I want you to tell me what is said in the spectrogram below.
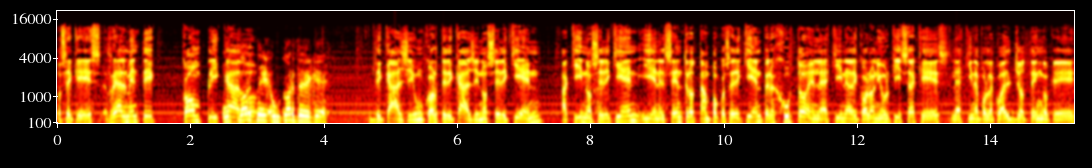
o sea que es realmente Un complicado corte, ¿Un corte de qué? de calle, un corte de calle, no sé de quién, aquí no sé de quién, y en el centro tampoco sé de quién, pero es justo en la esquina de Colón y Urquiza, que es la esquina por la cual yo tengo que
